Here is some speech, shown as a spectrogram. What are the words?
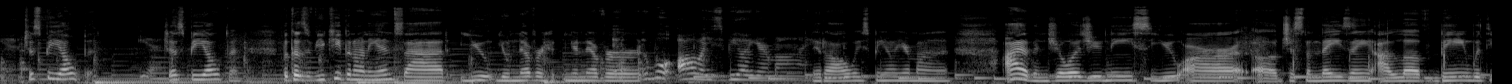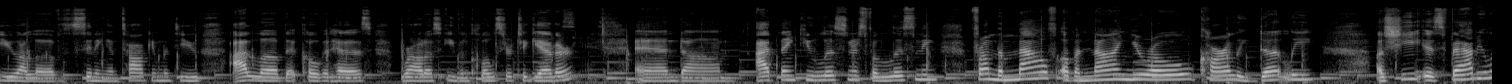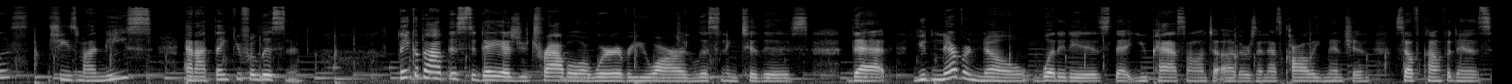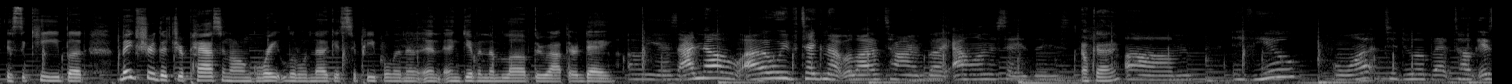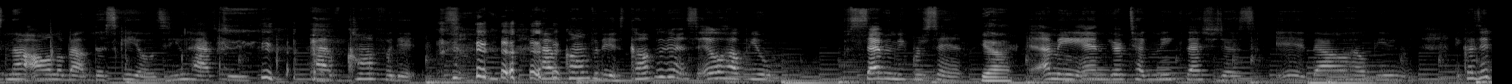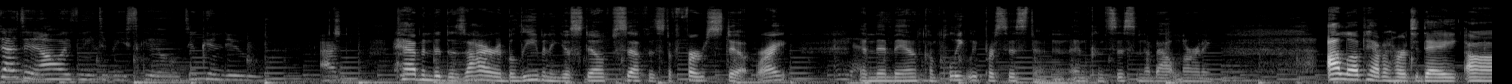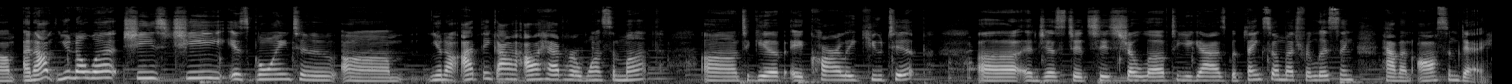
yeah, just be open yeah. just be open because if you keep it on the inside you you'll never you'll never It will always be on your mind. It'll always be on your mind. I have enjoyed you, niece. You are uh, just amazing. I love being with you. I love sitting and talking with you. I love that COVID has brought us even closer together. And um, I thank you, listeners, for listening. From the mouth of a nine year old, Carly Dudley. Uh, she is fabulous. She's my niece. And I thank you for listening. Think about this today as you travel or wherever you are listening to this that you'd never know what it is that you pass on to others. And as Carly mentioned, self confidence is the key, but make sure that you're passing on great little nuggets to people and, and, and giving them love throughout their day. Oh yes, I know. I we've taken up a lot of time, but I want to say this. Okay? Um, if you want to do a back tuck, it's not all about the skills. You have to have confidence. have confidence. Confidence. It'll help you seventy percent. Yeah. I mean, and your technique. That's just it. That'll help you because it doesn't always need to be skills. You can do. I, Having the desire and believing in yourself self is the first step, right? yeah. and then being completely persistent and consistent about learning. I loved having her today, um, and I, you know what, she's she is going to, um, you know, I think I'll, I'll have her once a month uh, to give a Carly Q-tip. Uh, and just to, to show love to you guys. But thanks so much for listening. Have an awesome day.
